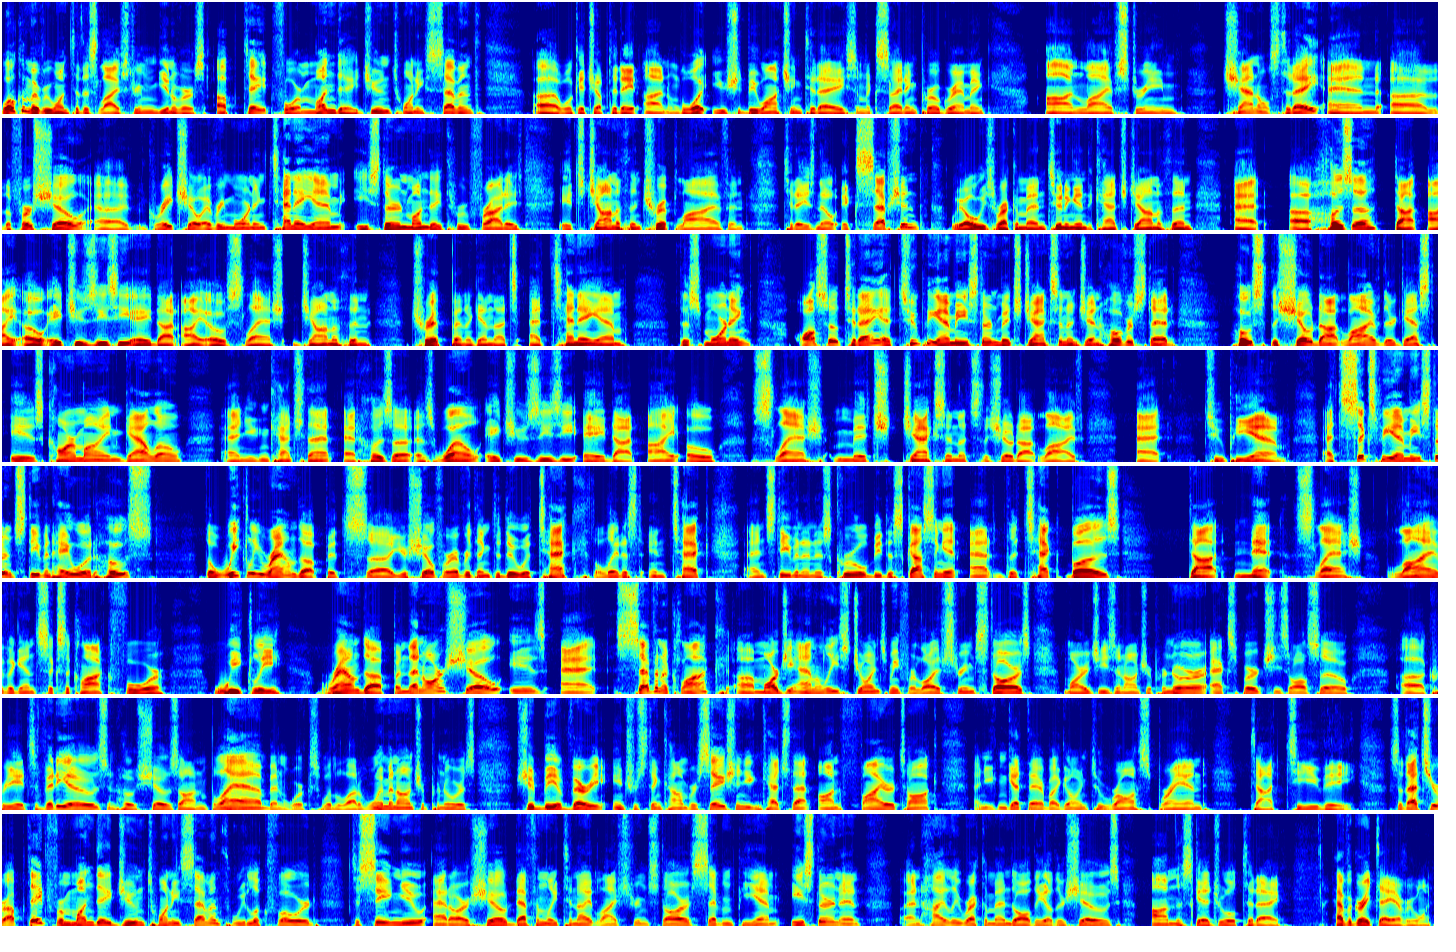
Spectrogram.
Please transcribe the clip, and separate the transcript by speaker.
Speaker 1: Welcome, everyone, to this Livestream Universe update for Monday, June 27th. Uh, we'll get you up to date on what you should be watching today, some exciting programming on live stream channels today. And uh, the first show, uh, great show every morning, 10 a.m. Eastern, Monday through Fridays. It's Jonathan Tripp live, and today's no exception. We always recommend tuning in to catch Jonathan at uh, huzza.io, H-U-Z-Z-A dot I-O slash Jonathan Tripp. And again, that's at 10 a.m. this morning. Also today at 2 p.m. Eastern, Mitch Jackson and Jen Hoverstead host the show live. Their guest is Carmine Gallo, and you can catch that at Huzza as well, H-U-Z-Z-A dot I-O slash Mitch Jackson. That's the show live at 2 p.m. At 6 p.m. Eastern, Stephen Haywood hosts the weekly roundup. It's uh, your show for everything to do with tech, the latest in tech, and Stephen and his crew will be discussing it at the techbuzz.net slash live. Again, 6 o'clock for weekly roundup. And then our show is at 7 o'clock. Uh, Margie Annalise joins me for Live Stream Stars. Margie's an entrepreneur expert. She's also uh, creates videos and hosts shows on Blab and works with a lot of women entrepreneurs. Should be a very interesting conversation. You can catch that on Fire Talk, and you can get there by going to rossbrand.tv. So that's your update for Monday, June 27th. We look forward to seeing you at our show definitely tonight, live stream star, 7 p.m. Eastern, and, and highly recommend all the other shows on the schedule today. Have a great day, everyone.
